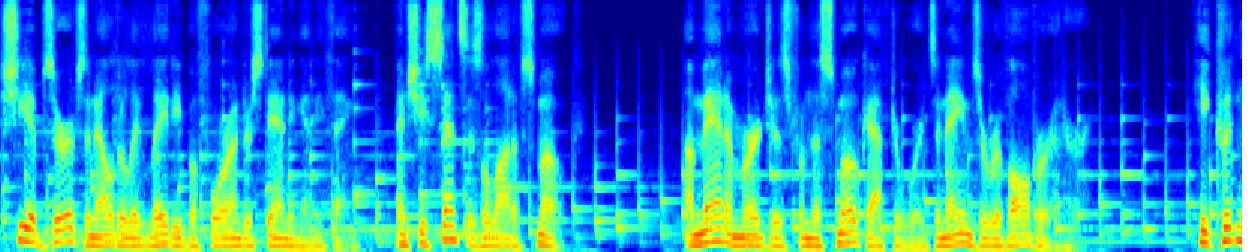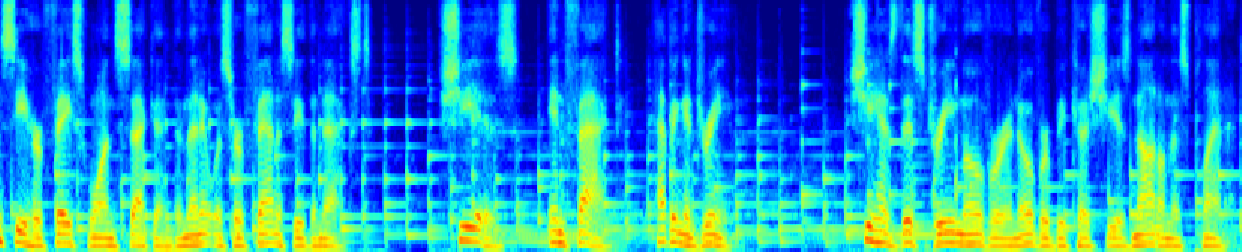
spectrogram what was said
She observes an elderly lady before understanding anything, and she senses a lot of smoke. A man emerges from the smoke afterwards and aims a revolver at her. He couldn't see her face one second and then it was her fantasy the next. She is, in fact, having a dream. She has this dream over and over because she is not on this planet.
